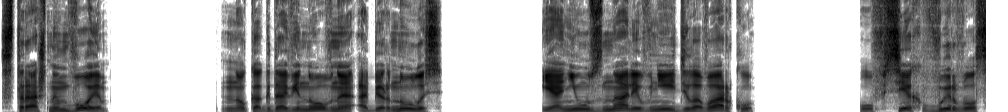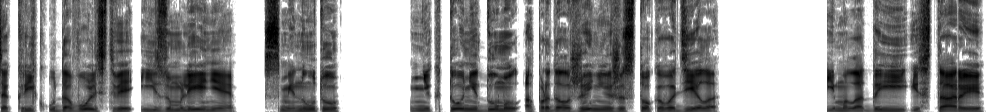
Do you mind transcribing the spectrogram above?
страшным воем. Но когда виновная обернулась, и они узнали в ней деловарку, у всех вырвался крик удовольствия и изумления. С минуту никто не думал о продолжении жестокого дела. И молодые, и старые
